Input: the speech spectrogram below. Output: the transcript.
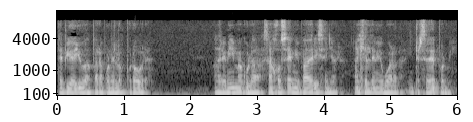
Te pido ayuda para ponerlos por obra. Madre mía Inmaculada, San José, mi Padre y Señor, Ángel de mi guarda, interceded por mí.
